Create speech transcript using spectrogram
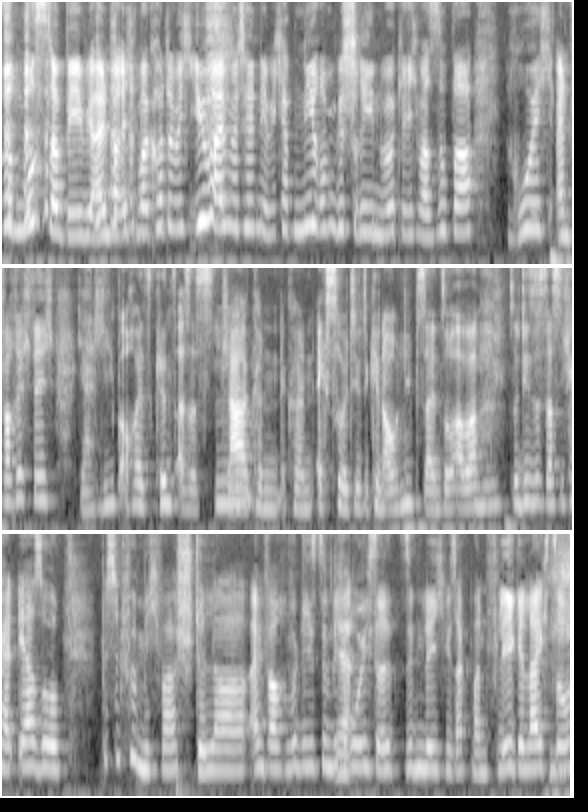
so ein Musterbaby einfach. Ich man konnte mich überall mit hinnehmen. Ich habe nie rumgeschrien, wirklich. Ich war super ruhig, einfach richtig, ja, lieb auch als Kind. Also es, mhm. klar können, können extrovertierte Kinder auch lieb sein, so, aber mhm. so dieses, dass ich halt eher so bisschen für mich war, stiller, einfach wirklich ziemlich ja. ruhig, so ziemlich, wie sagt man, pflegeleicht so.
